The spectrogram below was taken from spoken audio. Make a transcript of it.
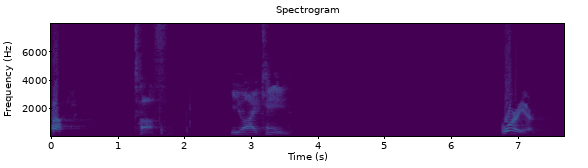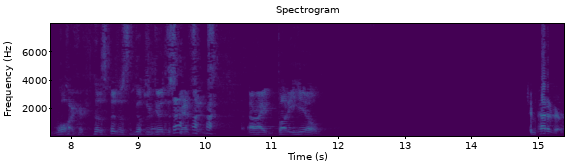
Tough. Tough. Eli Cain, Warrior. warrior. Those are just those are good descriptions. All right, Buddy Hield, Competitor.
